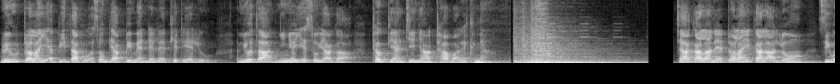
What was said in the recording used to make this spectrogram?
ຫນွေဦးတော်လိုင်းရဲ့အပိသက်ဖို့အဆုံးဖြတ်ပေးမဲ့နှစ်လည်းဖြစ်တယ်လို့အမျိုးသားညီညွတ်ရေးအစိုးရကထုတ်ပြန်ကြေညာထားပါတယ်ခင်ဗျာ။ ဂျာကာလနဲ့တော်လိုင်းကာလအလွန်ဇီဝ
